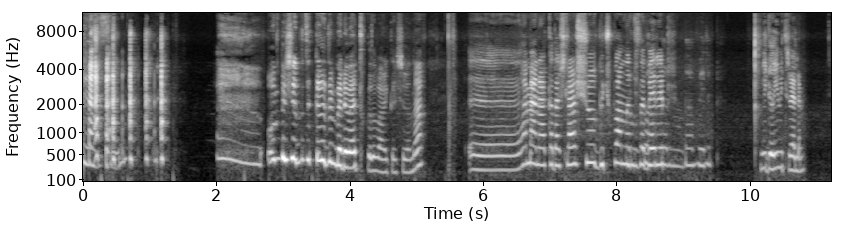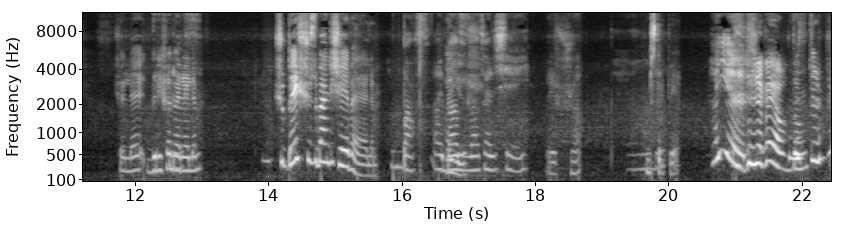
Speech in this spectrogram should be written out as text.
ne yapıyorsun? 15 onda tıkla dedim ben hemen tıkladım arkadaşlar ona. Ee, hemen arkadaşlar şu güç puanlarımızı da verip verip. videoyu bitirelim. Şöyle grife Grif. verelim. Şu 500'ü bence şeye verelim. Bas. Ay bas Hayır. zaten şey. Hayır şuna. Mr. P. Hayır. Şaka yaptım. Mr. P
